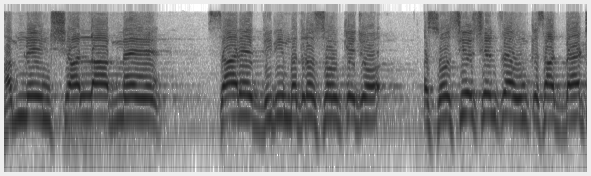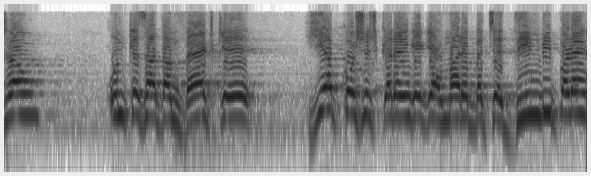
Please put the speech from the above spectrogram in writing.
ہم نے انشاءاللہ میں سارے دینی مدرسوں کے جو ایسوسیشنز ہیں، ان کے ساتھ بیٹھ رہا ہوں۔ ان کے ساتھ ہم بیٹھ کے یہ اب کوشش کریں گے کہ ہمارے بچے دین بھی پڑھیں،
